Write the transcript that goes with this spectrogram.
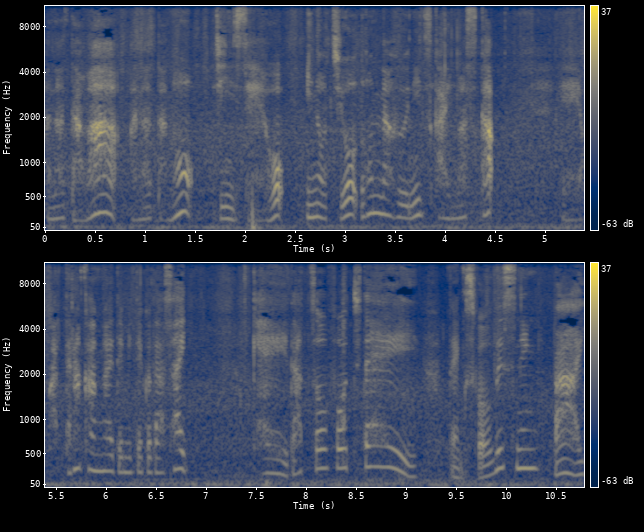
あなたはあなたの人生を命をどんな風に使いますか、えー、よかったら考えてみてください OK, that's all for today Thanks for listening, bye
